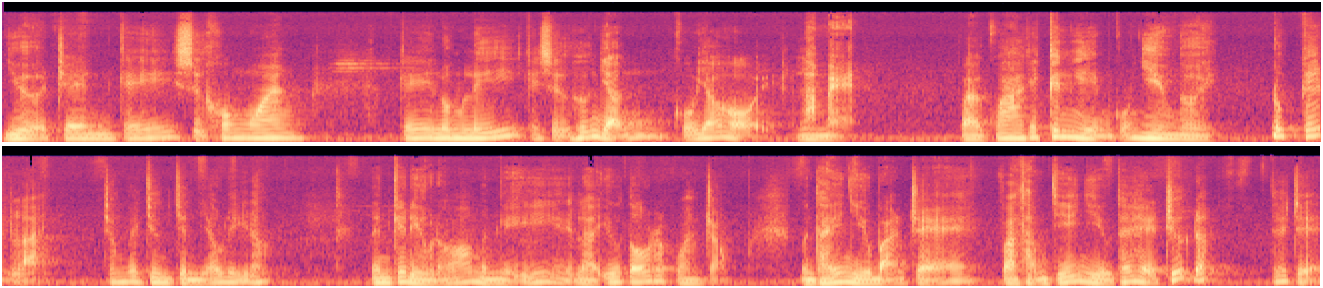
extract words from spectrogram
dựa trên cái sự khôn ngoan cái luân lý cái sự hướng dẫn của giáo hội là mẹ. Và qua cái kinh nghiệm của nhiều người đúc kết lại trong cái chương trình giáo lý đó. Nên cái điều đó mình nghĩ là yếu tố rất quan trọng. Mình thấy nhiều bạn trẻ và thậm chí nhiều thế hệ trước đó thế trẻ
